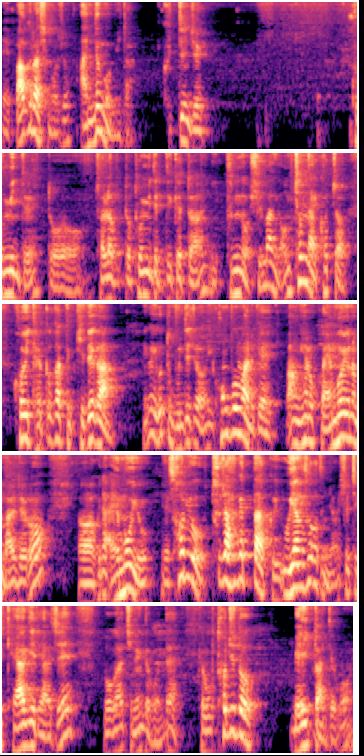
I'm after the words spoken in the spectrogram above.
예, 빠그라신 거죠. 안 된 겁니다. 그때 이제 국민들 또 전라북도 도민들이 느꼈던 이 분노, 실망이 엄청나게 컸죠. 거의 될 것 같은 기대감. 그러니까 이것도 문제죠. 이 홍보만 이렇게 빵 해놓고 MOU는 말대로 어 그냥 MOU 예, 서류 투자하겠다 그 의향서거든요. 실제 계약이 돼야지 뭐가 진행된 건데 결국 토지도 매입도 안 되고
